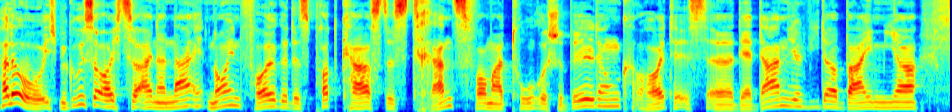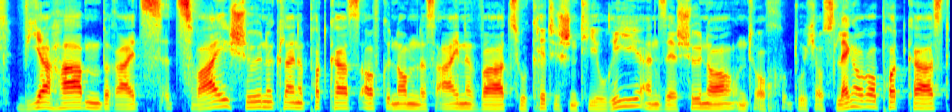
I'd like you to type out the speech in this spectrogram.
Hallo, ich begrüße euch zu einer neuen Folge des Podcastes Transformatorische Bildung. Heute ist äh, der Daniel wieder bei mir. Wir haben bereits zwei schöne kleine Podcasts aufgenommen. Das eine war zur kritischen Theorie, ein sehr schöner und auch durchaus längerer Podcast.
